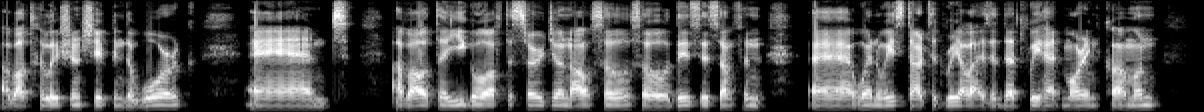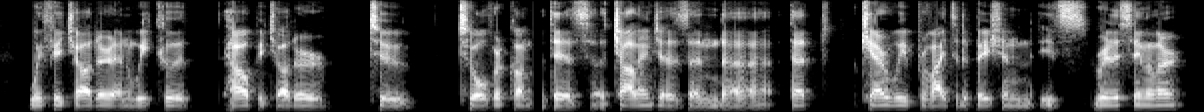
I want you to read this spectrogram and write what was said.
about relationship in the work and about the ego of the surgeon also. So this is something uh, when we started realizing that we had more in common with each other and we could help each other to to overcome these uh, challenges and uh, that care we provide to the patient is really similar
